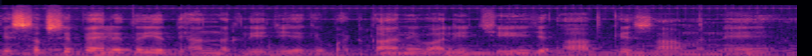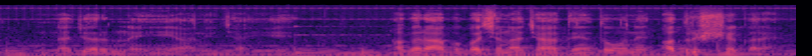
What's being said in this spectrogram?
कि सबसे पहले तो ये ध्यान रख लीजिए कि भटकाने वाली चीज़ आपके सामने नज़र नहीं आनी चाहिए। अगर आप बचना चाहते हैं तो उन्हें अदृश्य करें।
